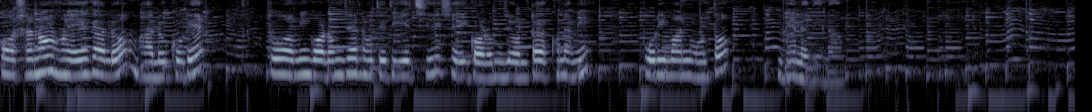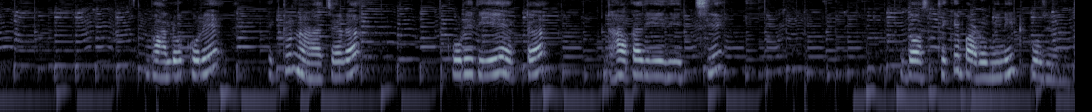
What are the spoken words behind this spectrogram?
কষানো হয়ে গেল ভালো করে। তো আমি গরম জল হতে দিয়েছি সেই গরম জলটা এখন আমি পরিমাণ মতো ঢেলে দিলাম। ভালো করে একটু নাড়াচাড়া করে দিয়ে একটা ঢাকা দিয়ে দিচ্ছি দশ থেকে বারো মিনিট পর্যন্ত।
